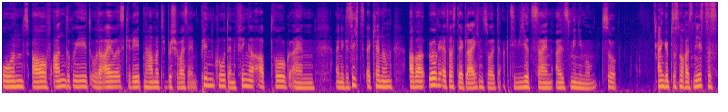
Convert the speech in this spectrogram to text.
und auf Android oder iOS-Geräten haben wir typischerweise einen PIN-Code, einen Fingerabdruck, ein, eine Gesichtserkennung, aber irgendetwas dergleichen sollte aktiviert sein als Minimum. So, dann gibt es noch als nächstes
